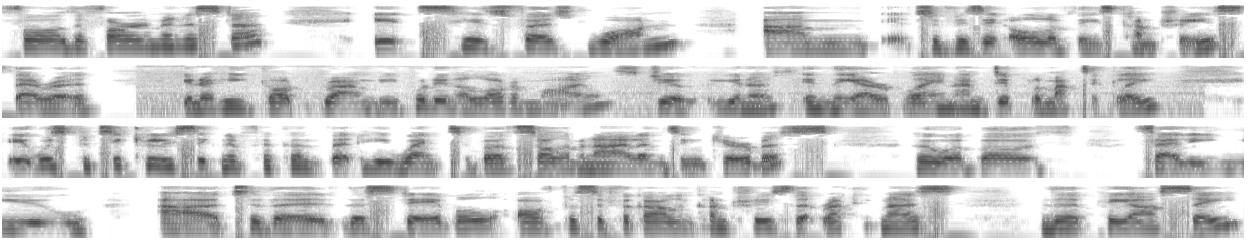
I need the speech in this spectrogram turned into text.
for the foreign minister. It's his first one um, to visit all of these countries. There are, you know, he got round, he put in a lot of miles, you know, in the aeroplane and diplomatically. It was particularly significant that he went to both Solomon Islands and Kiribati, who are both fairly new uh, to the, the stable of Pacific Island countries that recognize the PRC.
